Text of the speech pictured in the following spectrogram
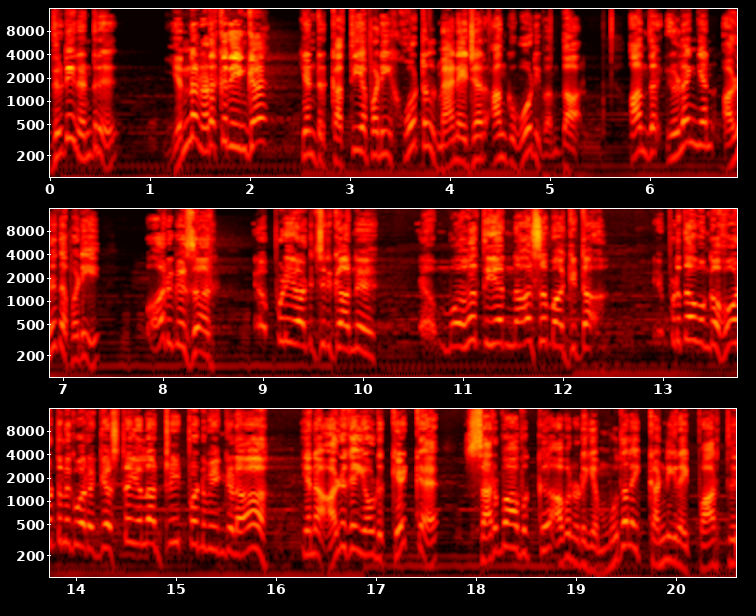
திடீரென்று என்ன நடக்குது இங்க? என்று கத்தியபடி ஹோட்டல் மேனேஜர் அங்கு ஓடி வந்தார். அந்த இளைஞன் அழுதபடி பாருங்க சார் எப்படி அடிச்சிருக்கான்னு. என் முகத்தையே நாசமாக்கிட்டா. இப்படிதான் உங்க ஹோட்டலுக்கு வர கெஸ்டை எல்லாம் ட்ரீட் பண்ணுவீங்களா? என அழுகையோடு கேட்க சர்வாவுக்கு அவனுடைய முதலை கண்ணீரை பார்த்து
